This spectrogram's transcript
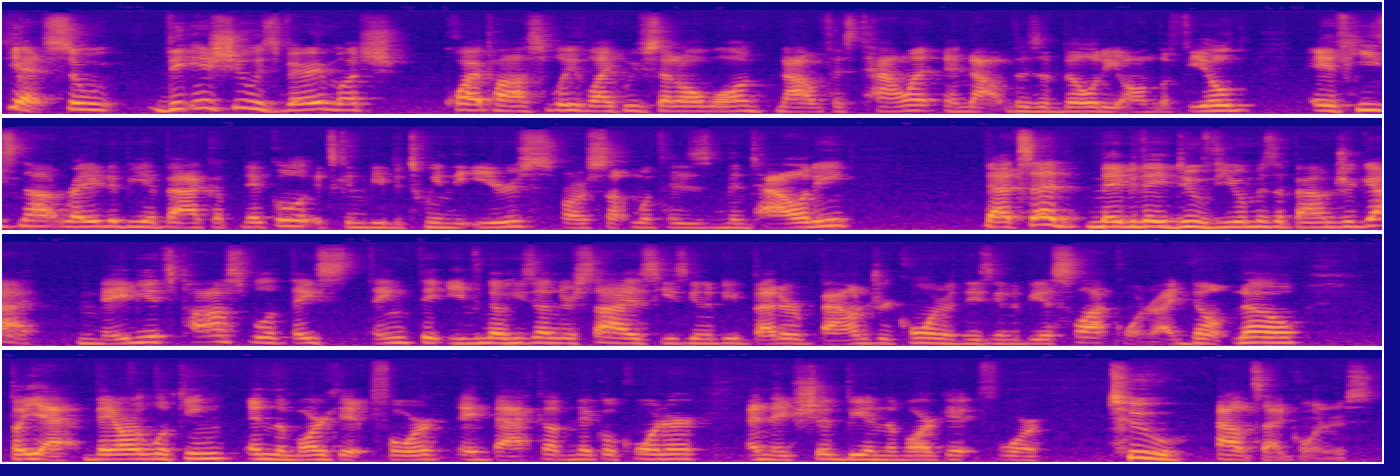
Yeah, so the issue is very much quite possibly, like we've said all along, not with his talent and not with his ability on the field. If he's not ready to be a backup nickel, it's going to be between the ears or something with his mentality. That said, maybe they do view him as a boundary guy. Maybe it's possible that they think that even though he's undersized, he's going to be better boundary corner than he's going to be a slot corner. I don't know. But yeah, they are looking in the market for a backup nickel corner, and they should be in the market for two outside corners.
